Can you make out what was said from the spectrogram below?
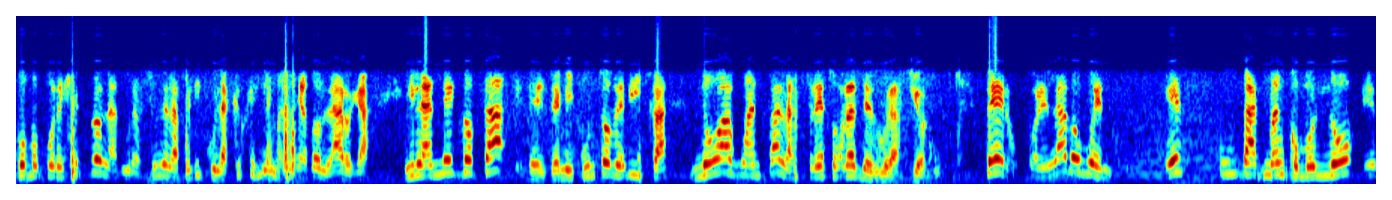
como por ejemplo la duración de la película, creo que es demasiado larga. Y la anécdota, desde mi punto de vista, no aguanta las tres horas de duración. Pero, por el lado bueno, es un Batman como no, eh,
